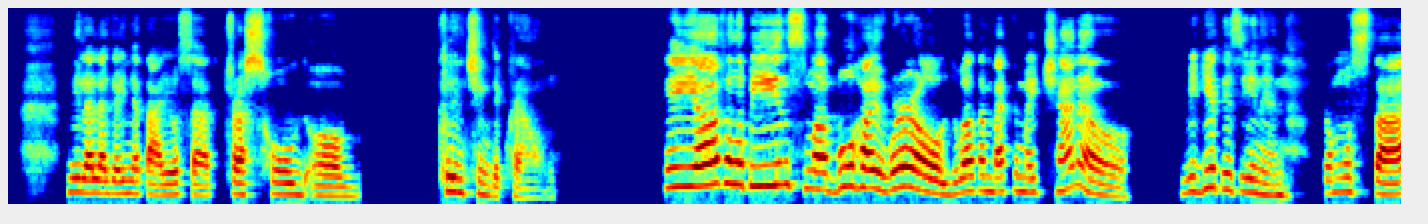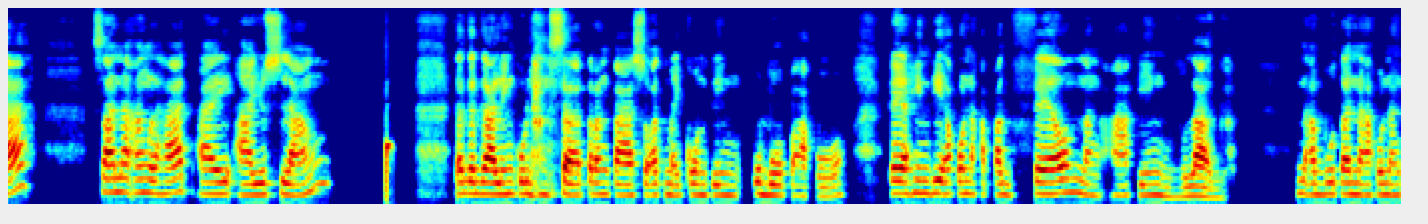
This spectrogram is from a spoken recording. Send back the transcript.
Nilalagay niya tayo sa threshold of clinching the crown. Hey ya, Philippines! Mabuhay world! Welcome back to my channel. Vigit is inin. Kamusta? Sana ang lahat ay ayos lang. Kagagaling ko lang sa trangkaso at may konting ubo pa ako. Kaya hindi ako nakapag-film ng aking vlog. Naabutan na ako ng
